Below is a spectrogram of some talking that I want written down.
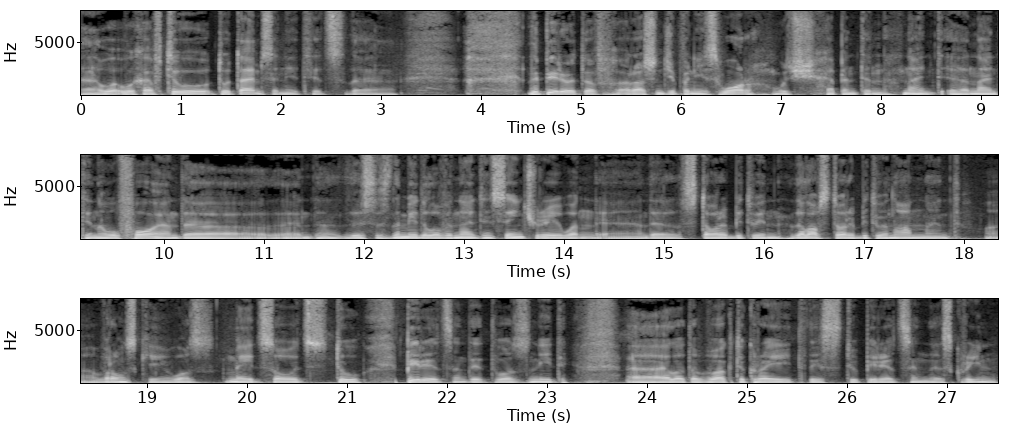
uh, we have two two times in it. It's the the period of Russian-Japanese War, which happened in 19, uh, 1904, and, uh, and uh, this is the middle of the 19th century when uh, the story between the love story between Anna and uh, Vronsky was made. So it's two periods, and it was need uh, a lot of work to create these two periods in the screen.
